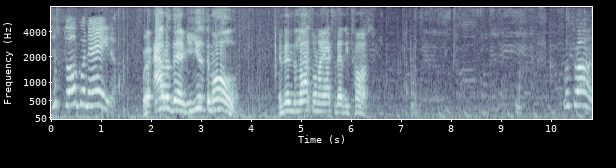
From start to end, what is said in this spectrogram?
Just throw a grenade. We're out of them! You used them all! And then the last one I accidentally tossed. What's wrong?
